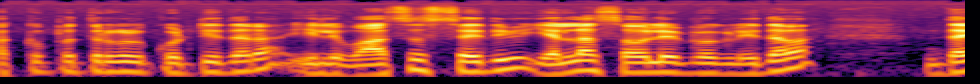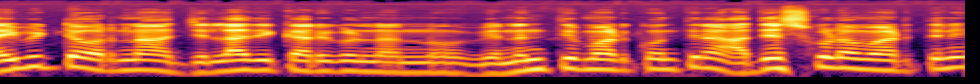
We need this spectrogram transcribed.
ಹಕ್ಕುಪತ್ರಗಳು ಕೊಟ್ಟಿದ್ದಾರೆ ಇಲ್ಲಿ ವಾಸಿಸ್ತಾ ಇದ್ದೀವಿ ಎಲ್ಲ ಸೌಲಭ್ಯಗಳಿದ್ದಾವೆ ದಯವಿಟ್ಟು ಅವ್ರನ್ನ ಜಿಲ್ಲಾಧಿಕಾರಿಗಳು ನಾನು ವಿನಂತಿ ಮಾಡ್ಕೊತೀನಿ. ಆದೇಶ ಕೂಡ ಮಾಡ್ತೀನಿ.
